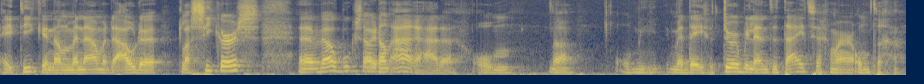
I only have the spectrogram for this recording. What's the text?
ethiek en dan met name de oude klassiekers, welk boek zou je dan aanraden om, nou, om met deze turbulente tijd, zeg maar, om te gaan?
